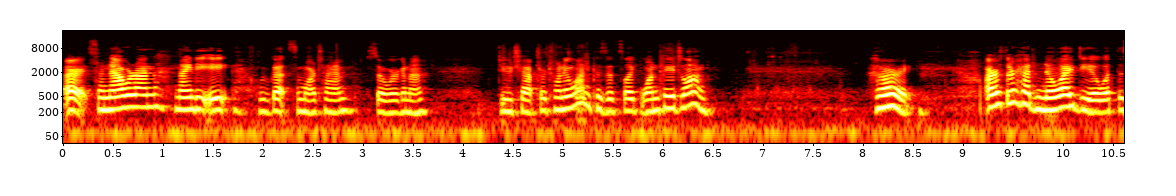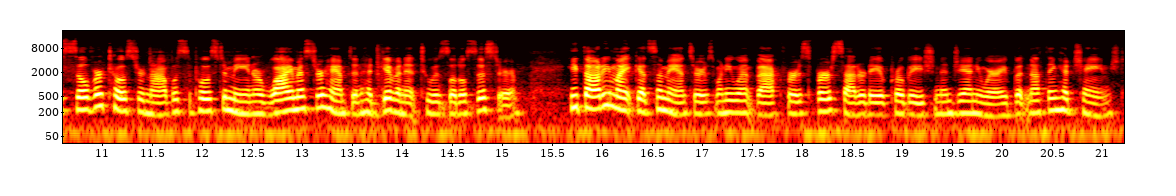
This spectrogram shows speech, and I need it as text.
All right, so now we're on 98. We've got some more time, so we're gonna do chapter 21 because it's like one page long. All right. Arthur had no idea what the silver toaster knob was supposed to mean or why Mr. Hampton had given it to his little sister. He thought he might get some answers when he went back for his first Saturday of probation in January, but nothing had changed.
